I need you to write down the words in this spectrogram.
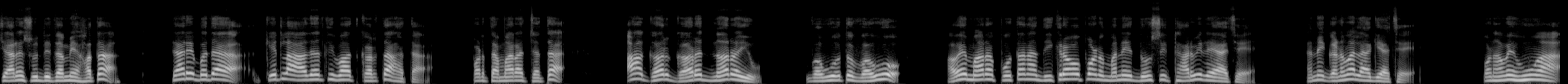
જ્યારે સુધી તમે હતા, ત્યારે બધા કેટલા આદરથી વાત કરતા હતા, પણ તમારા જતા આ ઘર ઘર જ ન રહ્યું. વહુઓ તો વહુઓ. હવે મારા પોતાના દીકરાઓ પણ મને દોષી ઠારવી રહ્યા છે અને ગણવા લાગ્યા છે. પણ હવે હું આ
